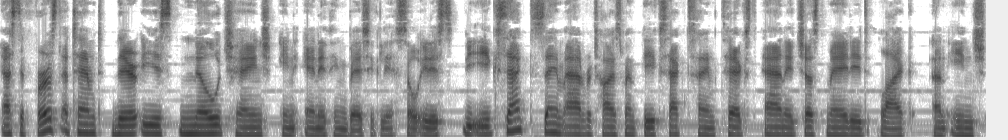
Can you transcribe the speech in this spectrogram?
as the first attempt, there is no change in anything basically. So it is the exact same advertisement, the exact same text, and it just made it like an inch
